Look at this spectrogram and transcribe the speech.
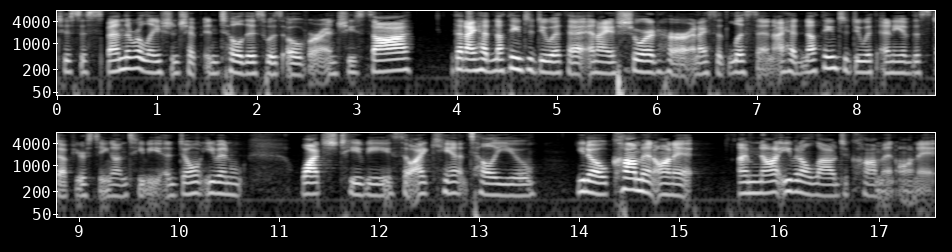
to suspend the relationship until this was over. And she saw that I had nothing to do with it. And I assured her and I said, listen, I had nothing to do with any of this stuff you're seeing on TV and don't even watch TV. So I can't tell you, you know, comment on it. I'm not even allowed to comment on it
